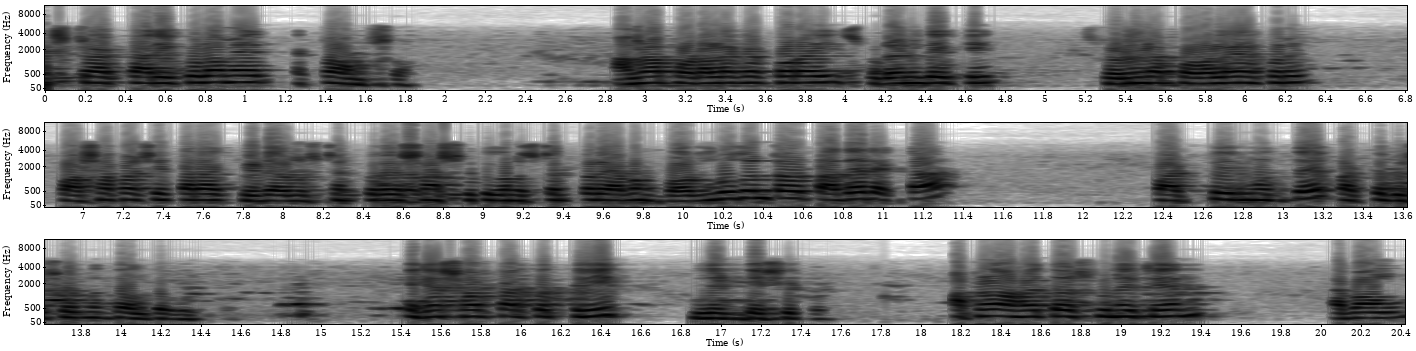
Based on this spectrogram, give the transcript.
এক্সট্রা কারিকুলামের একটা অংশ। আমরা পড়ালেখা করাই স্টুডেন্টদেরকে স্টুডেন্টরা পড়ালেখা করে, পাশাপাশি তারা ক্রীড়া অনুষ্ঠান করে, সাংস্কৃতিক অনুষ্ঠান করে এবং বনভোজনটাও তাদের একটা পাঠ্যের মধ্যে, পাঠ্য বিষয়ের মধ্যে অন্তর্ভুক্ত। এটা সরকার কর্তৃক নির্দেশিত। আপনারা হয়তো শুনেছেন এবং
